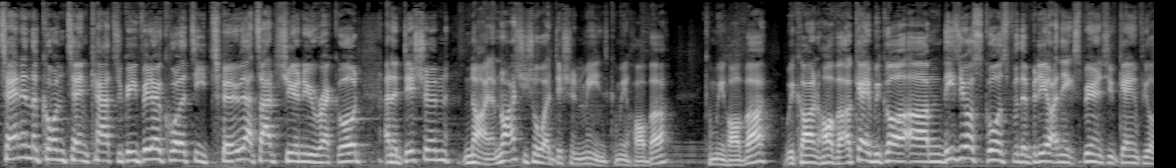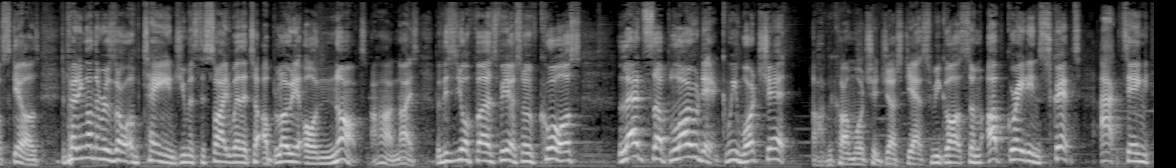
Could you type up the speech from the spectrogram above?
10 in the content category, video quality 2. That's actually a new record. And edition 9. I'm not actually sure what edition means. Can we hover? Can we hover? We can't hover. Okay, we got, um, these are your scores for the video and the experience you've gained for your skills. Depending on the result obtained, you must decide whether to upload it or not. Ah, nice. But this is your first video, so of course, let's upload it. Can we watch it? Oh, we can't watch it just yet. So we got some upgrading script, acting,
